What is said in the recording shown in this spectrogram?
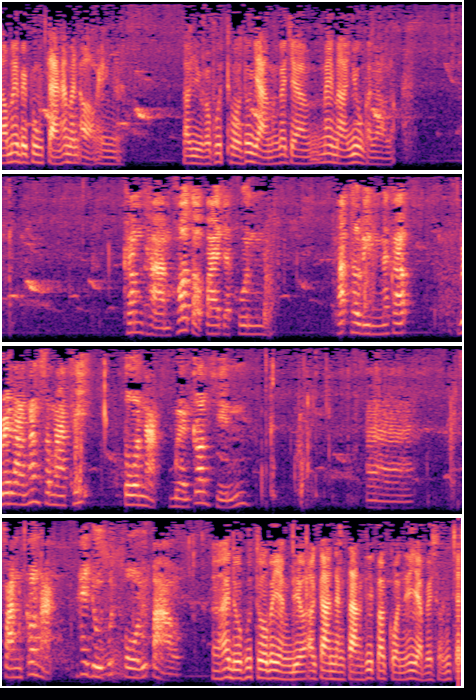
เราไม่ไปปรุงแต่งให้มันออกเองเราอยู่กับพุทโธทุกอย่างมันก็จะไม่มายุ่งกับเราหรอกคำถามข้อต่อไปจากคุณพัทรินนะครับ เวลานั่งสมาธิตัวหนักเหมือนก้อนหินฟันก็หนัก ให้ดูพุทโธหรือเปล่าให้ดูพุทโธไปอย่างเดียว อาการต่างๆ ที่ปรากฏนี่อย่าไปสนใจ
